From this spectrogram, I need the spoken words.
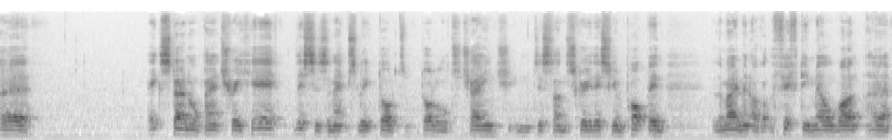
a external battery here. This is an absolute doddle to change. You can just unscrew this, you can pop in. At the moment I've got the 50mm one. Uh,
